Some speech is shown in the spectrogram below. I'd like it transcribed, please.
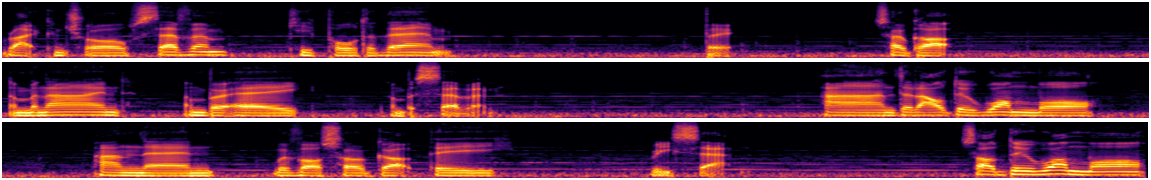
right control, seven. Keep hold of them. But so I've got number nine, number eight, number seven. And then I'll do one more. And then we've also got the reset. So I'll do one more,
